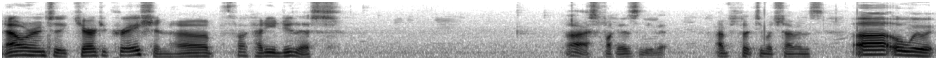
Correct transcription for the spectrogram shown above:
Now we're into character creation. Uh, fuck, how do you do this? Ah, oh, fuck it, let's leave it. I've spent too much time in this. Uh, oh, wait, wait.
